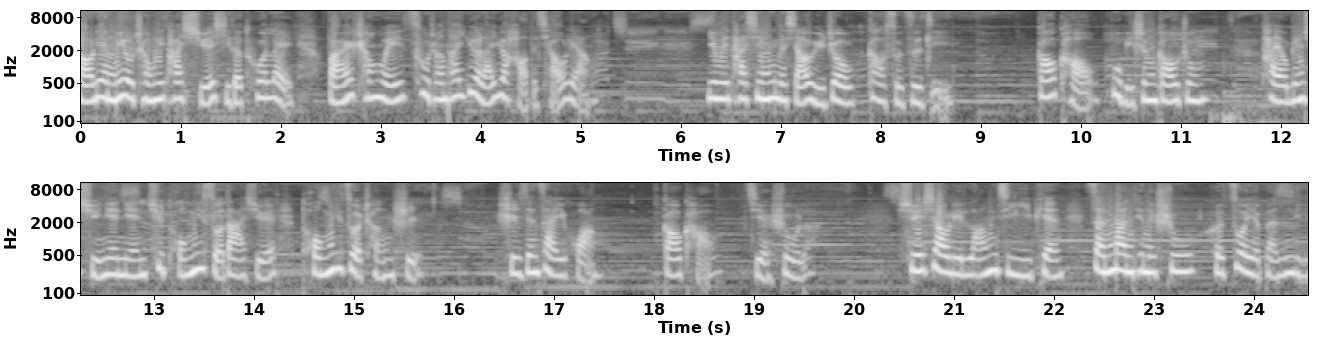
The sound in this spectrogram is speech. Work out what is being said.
早恋没有成为他学习的拖累，反而成为促成他越来越好的桥梁。因为他心中的小宇宙告诉自己，高考不比升高中，他要跟许念念去同一所大学，同一座城市。时间再一晃。高考结束了，学校里狼藉一片，在漫天的书和作业本里，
